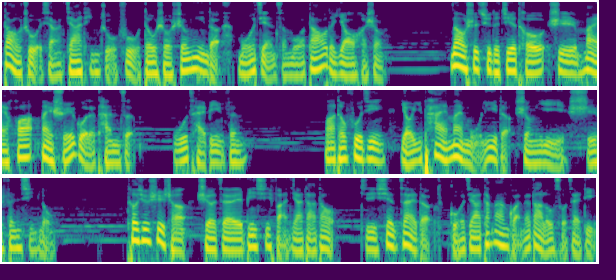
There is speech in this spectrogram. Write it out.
到处向家庭主妇兜售生意的磨剪子、磨刀的吆喝声。闹市区的街头是卖花、卖水果的摊子，五彩缤纷。码头附近有一派卖牡蛎的，生意十分兴隆。特区市场设在宾夕法尼亚大道。及现在的国家档案馆的大楼所在地，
